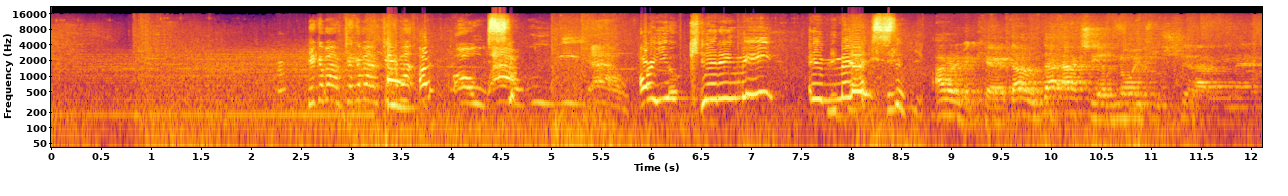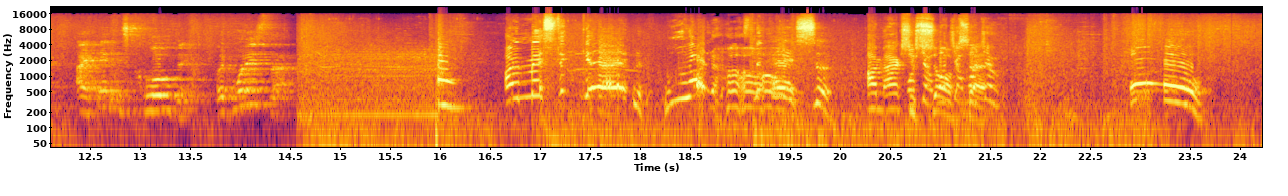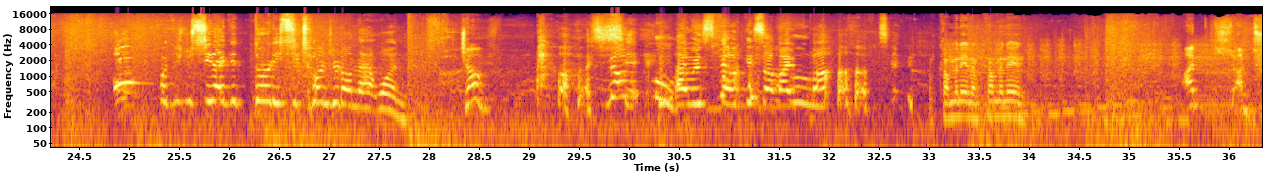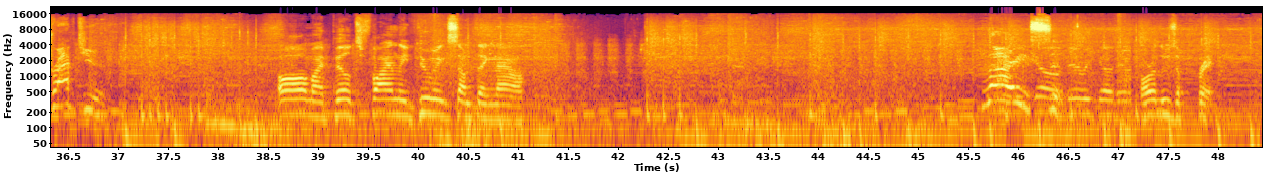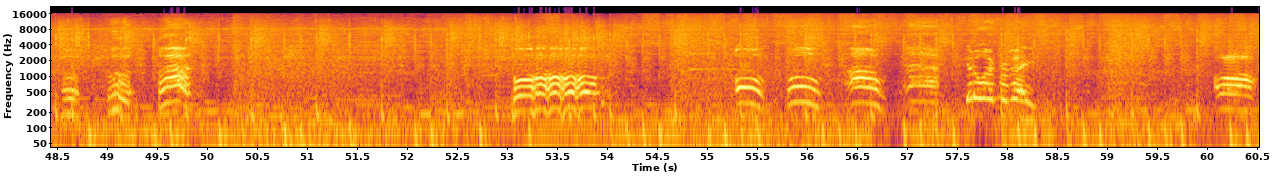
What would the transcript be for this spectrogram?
Take him out! Take him out! Take him out! Oh! Ow! Ooh, ee, ow! Are you kidding me? It missed. I don't even care. That that actually annoys the shit out of me, man. I hate his clothing. Like, what is that? I missed again. What is No. this? Oh. I'm actually Watch out! so Watch out! upset. Watch out! Oh! Oh! Did you see that? I did 3,600 on that one. Jump! Oh, shit. I was focused on my buffs. I'm coming in. I'm coming in. I'm I'm trapped here. Oh, my build's finally doing something now. Nice! There we Go, there we go. There. Or lose a prick. Oh, oh, ah! Oh! Oh! Oh! Ow! Ah! Get away from me! Oh! Oh! Oh! Oh.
